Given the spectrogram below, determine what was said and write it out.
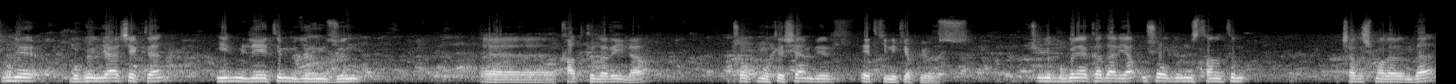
Şimdi bugün gerçekten İl Milli Eğitim Müdürümüzün eee, katkılarıyla çok muhteşem bir etkinlik yapıyoruz. Çünkü bugüne kadar yapmış olduğumuz tanıtım çalışmalarında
